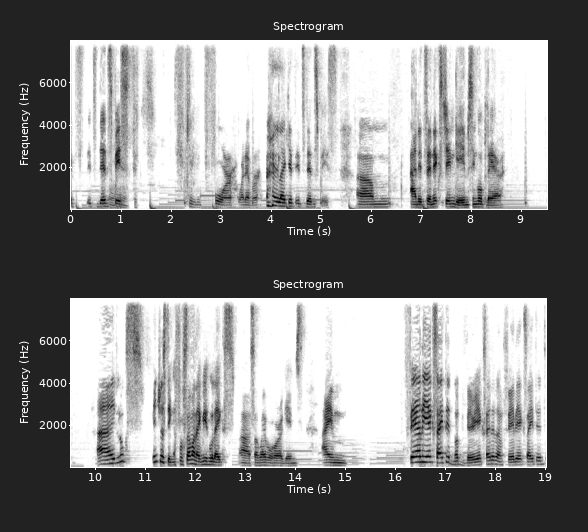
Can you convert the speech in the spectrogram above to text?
It's it's Dead Mhm. Space four, whatever. like it, it's Dead Space. Um, and it's a next gen game, single player. And it looks interesting for someone like me who likes uh, survival horror games. I'm fairly excited, not very excited. I'm fairly excited.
